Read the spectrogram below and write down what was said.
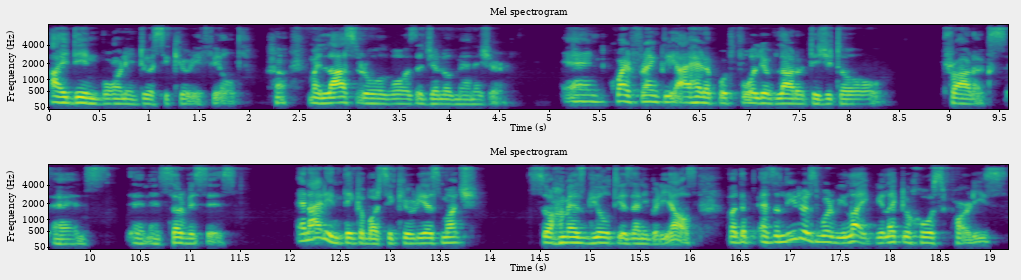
i didn't born into a security field my last role was a general manager and quite frankly i had a portfolio of a lot of digital products and, and, and services and i didn't think about security as much so I'm as guilty as anybody else. But the, as a leaders, what we like, we like to host parties,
